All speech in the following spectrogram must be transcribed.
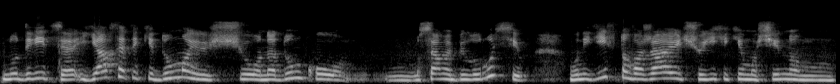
Ну, дивіться, я все-таки думаю, що на думку саме білорусів, вони дійсно вважають, що їх якимось чином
